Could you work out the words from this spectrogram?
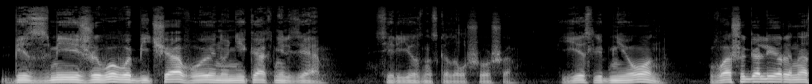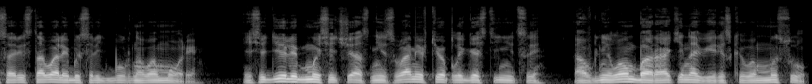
«Без змеи живого бича воину никак нельзя», — серьезно сказал Шоша. «Если б не он, ваши галеры нас арестовали бы средь бурного моря, и сидели бы мы сейчас не с вами в теплой гостинице, а в гнилом бараке на Вересковом мысу.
